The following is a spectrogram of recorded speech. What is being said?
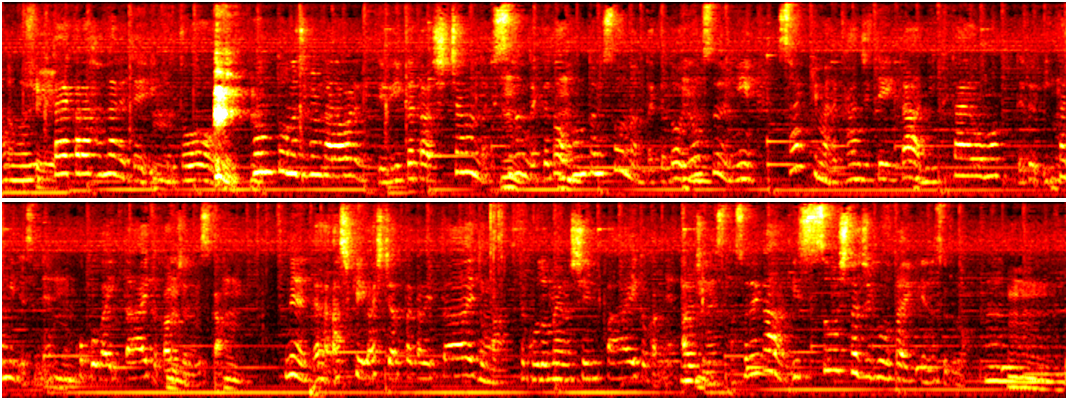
あの肉体から離れていくと、本当の自分が現れるっていう言い方はしちゃうんだするんだけど、本当にそうなんだけど、要するにさっきまで感じていた肉体を持ってる痛みですね、ここが痛いと？かあるじゃないですか、ね、足怪我しちゃったから痛いと？か、で子供への心配と？かねあるじゃないですか、それが一掃した自分を体験するのうん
